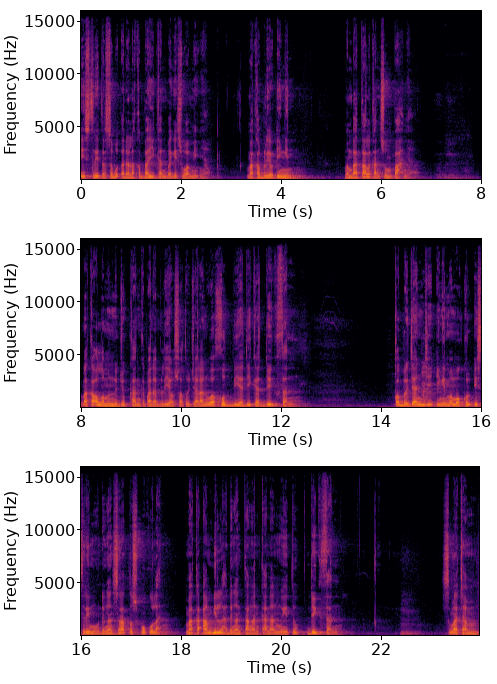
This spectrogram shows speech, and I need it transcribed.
istri tersebut adalah kebaikan bagi suaminya. Maka beliau ingin membatalkan sumpahnya. Maka Allah menunjukkan kepada beliau suatu jalan wa khud biyadika digthan. Kau berjanji ingin memukul istrimu dengan seratus pukulan, maka ambillah dengan tangan kananmu itu digthan. Semacam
